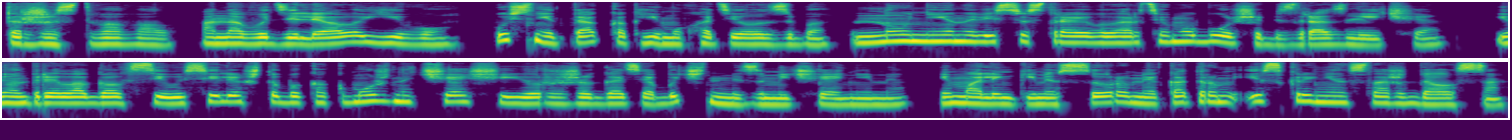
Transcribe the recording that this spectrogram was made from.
торжествовал. Она выделяла его. Пусть не так, как ему хотелось бы, но ненависть устраивала Артему больше безразличия и он прилагал все усилия, чтобы как можно чаще ее разжигать обычными замечаниями и маленькими ссорами, которым искренне наслаждался,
